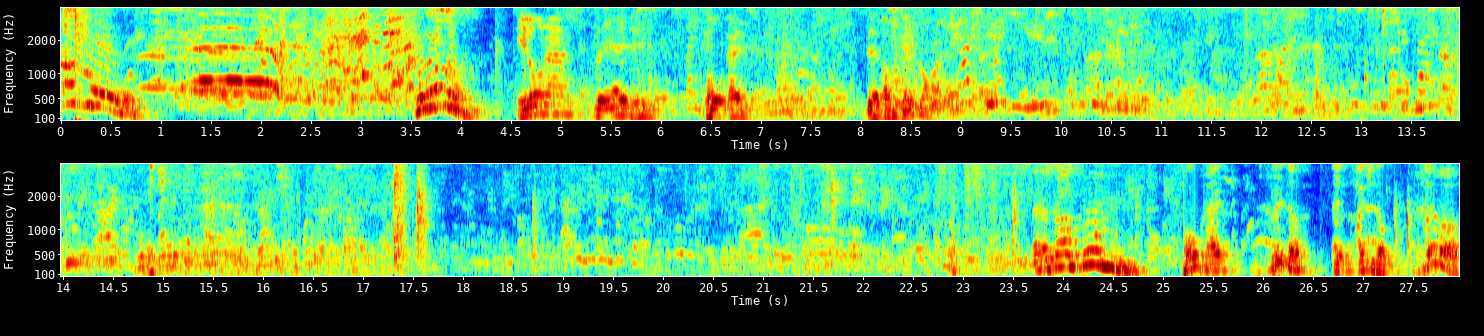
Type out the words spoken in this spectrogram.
Elke! Geweldig! Ilona, wil jij de hoogheid de afscheid nog? En dan staat voor u hoogheid, glitter en adjudant glimmer.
